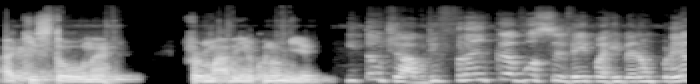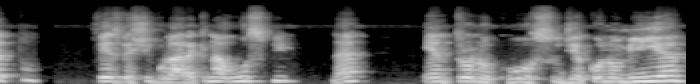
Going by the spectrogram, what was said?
aqui estou, né, formado em economia. Então, Tiago, de Franca, você veio para Ribeirão Preto, fez vestibular aqui na USP, né? Entrou no curso de economia,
